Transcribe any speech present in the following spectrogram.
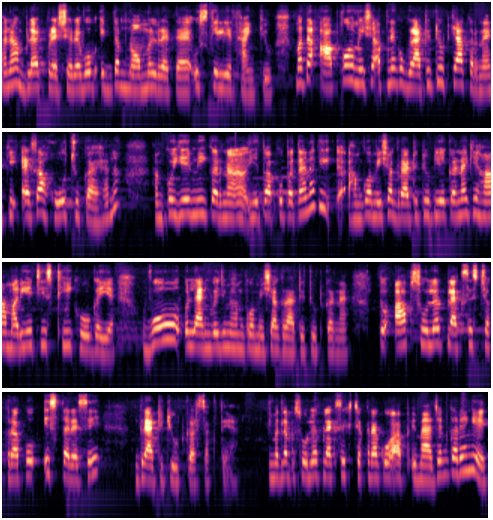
है ना? ब्लड प्रेशर है, वो एकदम नॉर्मल रहता है, उसके लिए थैंक यू मतलब आपको हमेशा अपने को ग्रैटिट्यूड क्या करना है कि ऐसा हो चुका है है ना? हमको ये नहीं करना, ये तो आपको पता है ना कि हमको हमेशा ग्रैटिट्यूड ये करना है कि हाँ हमारी ये चीज़ ठीक हो गई है। वो लैंग्वेज में हमको हमेशा ग्रैटिट्यूड करना है। तो आप सोलर प्लेक्सिस चक्रा को इस तरह से ग्रैटिट्यूड कर सकते हैं। मतलब सोलर प्लेक्सिस चक्रा को आप इमेजिन करेंगे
